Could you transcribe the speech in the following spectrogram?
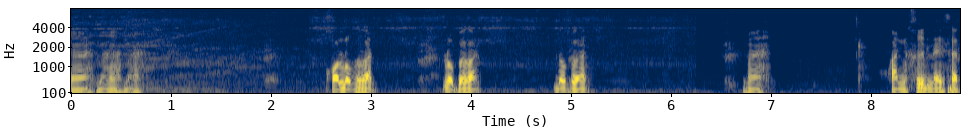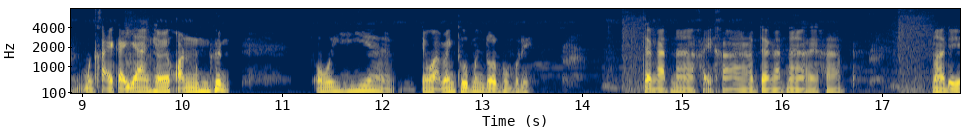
มามามาขอหลบไปก่อนหลบไปก่อนหลบไปก่อนมาควันขึ้นแล้วสัตว์มึงขายไก่ย่างใช่ไหมควันมึงขึ้น โอ้ยเฮียจังหวะแม่งทุบแม่งโดนผมพอดีจะงัดหน้าใครครับจะงัดหน้าใครครับ มาดิ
